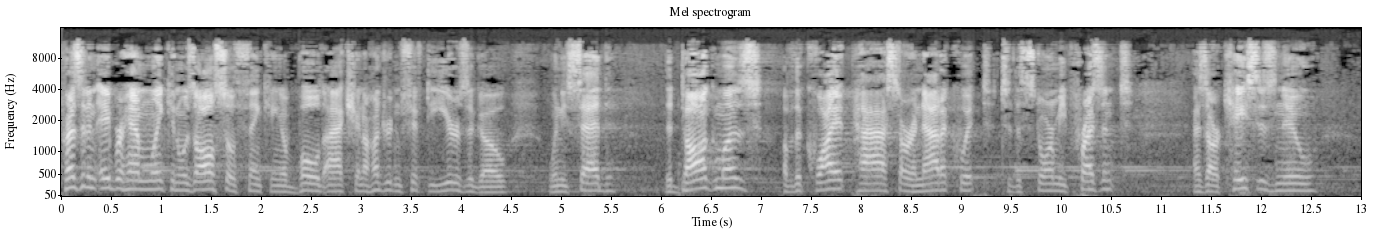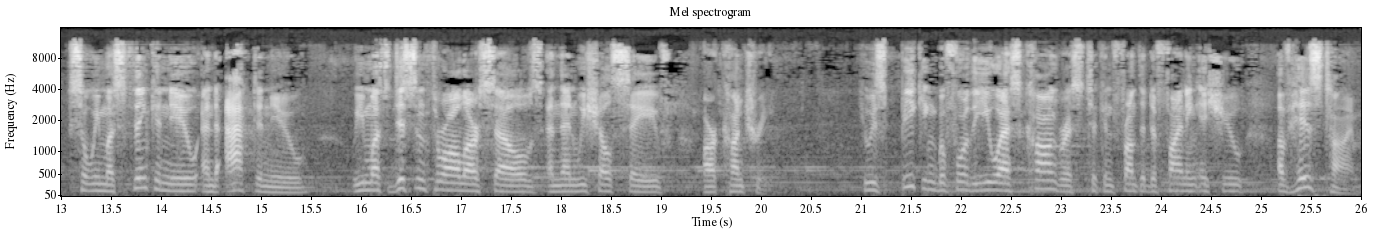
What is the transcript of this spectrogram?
President Abraham Lincoln was also thinking of bold action 150 years ago when he said, The dogmas of the quiet past are inadequate to the stormy present. As our case is new, so we must think anew and act anew. We must disenthrall ourselves, and then we shall save our country. He was speaking before the U.S. Congress to confront the defining issue of his time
